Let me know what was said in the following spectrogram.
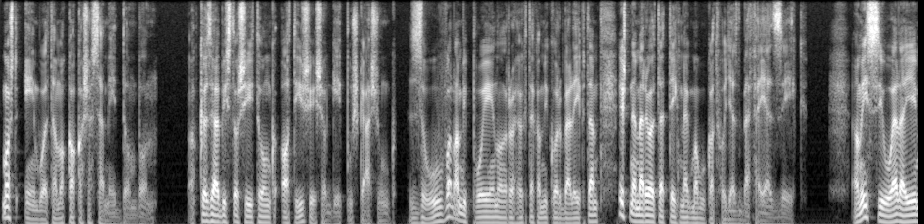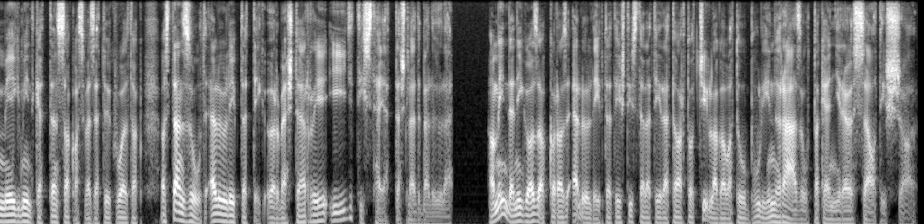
Most én voltam a kakas a szemétdombon. A közelbiztosítónk, Atis és a géppuskásunk. Zó valami poénon röhögtek, amikor beléptem, és nem erőltették meg magukat, hogy ezt befejezzék. A misszió elején még mindketten szakaszvezetők voltak, aztán Zót előléptették örmesterré, így tiszthelyettes lett belőle. Ha minden igaz, akkor az előléptetés tiszteletére tartott csillagavató bulin rázódtak ennyire össze Atissal.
